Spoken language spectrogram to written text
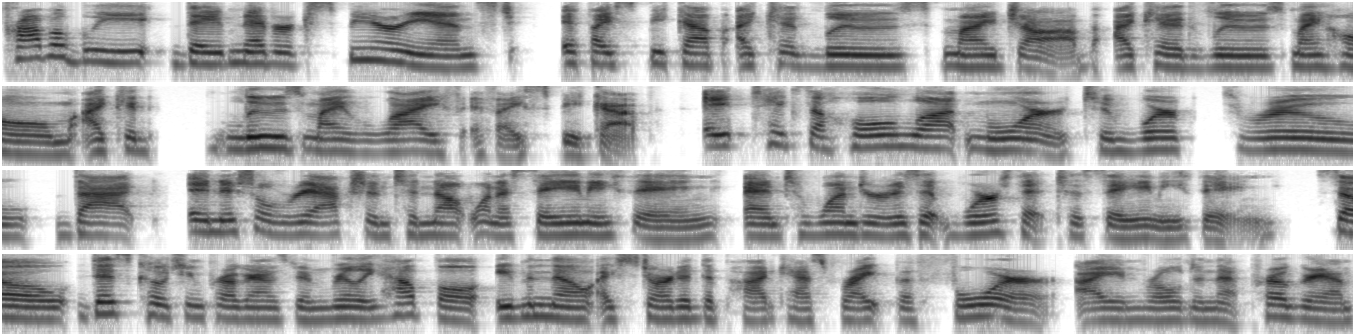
probably they've never experienced, if I speak up, I could lose my job, I could lose my home, I could lose my life if I speak up. It takes a whole lot more to work through that initial reaction to not want to say anything and to wonder, is it worth it to say anything? So this coaching program has been really helpful. Even though I started the podcast right before I enrolled in that program,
